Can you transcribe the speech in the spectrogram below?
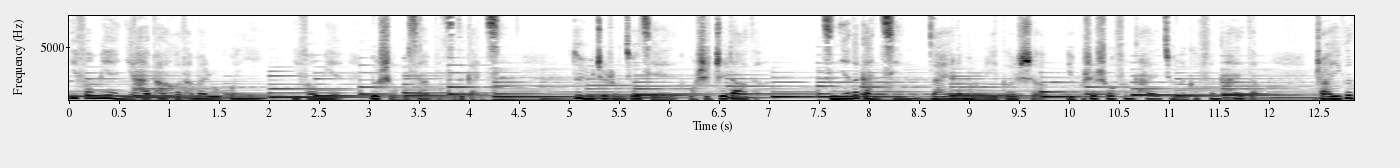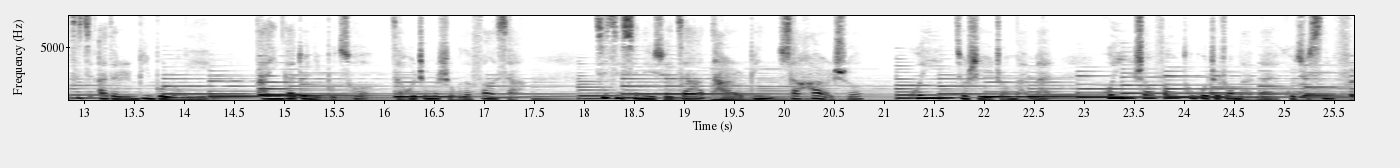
一方面你害怕和他迈入婚姻，一方面又舍不下彼此的感情。对于这种纠结，我是知道的。几年的感情哪有那么容易割舍？也不是说分开就能够分开的。找一个自己爱的人并不容易，他应该对你不错，才会这么舍不得放下。积极心理学家塔尔宾·沙哈尔说：“婚姻就是一种买卖，婚姻双方通过这桩买卖获取幸福。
